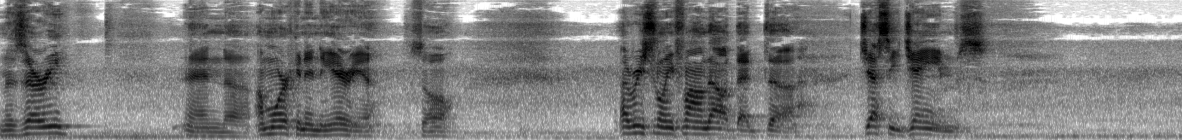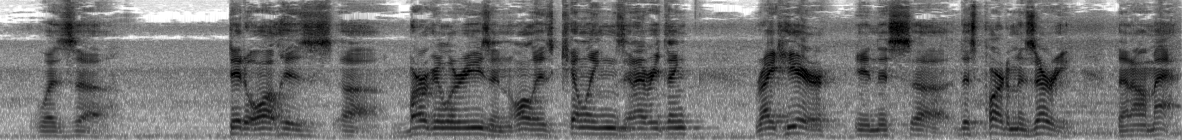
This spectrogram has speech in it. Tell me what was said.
Missouri, and uh, I'm working in the area. So I recently found out that uh, Jesse James was uh, did all his uh, burglaries and all his killings and everything right here in this uh, this part of Missouri that I'm at.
